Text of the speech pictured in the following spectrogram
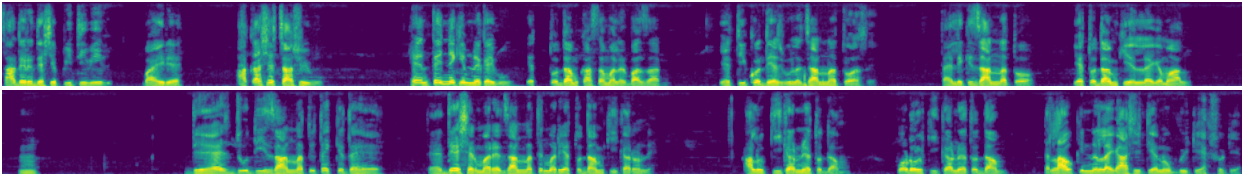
চাঁদের দেশে পৃথিবীর বাইরে আকাশে চাষ হইব। হ্যাঁ তাই না কেমনে খাইব? এত দাম কাঁচামালের বাজার। এটিক দেশ বলে জান্নাতও আছে। তাইলে কি জান্নাত এত দাম কি লাগে মাল? হুম? দেশ যদি জান্নাতই থাকে তাই দেশের মারে জান্নাতের মারে এত দাম কি কারণে? আলু কি কারণে এত দাম? পটল কি কারণে এত দাম? লাউ কিনে লাগে আশি টিয়া, নব্বই টিয়া, একশো টিয়া।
